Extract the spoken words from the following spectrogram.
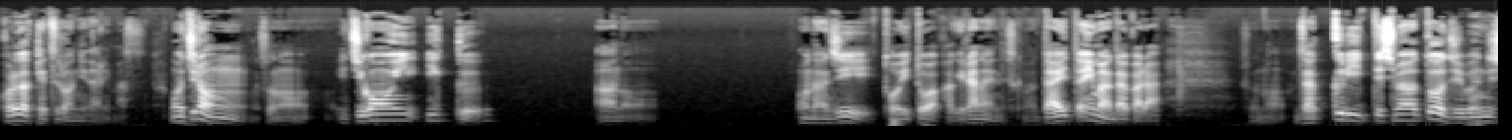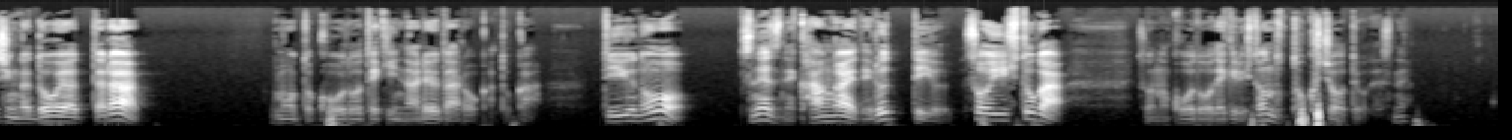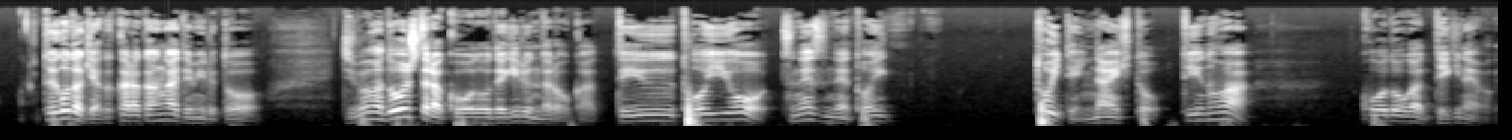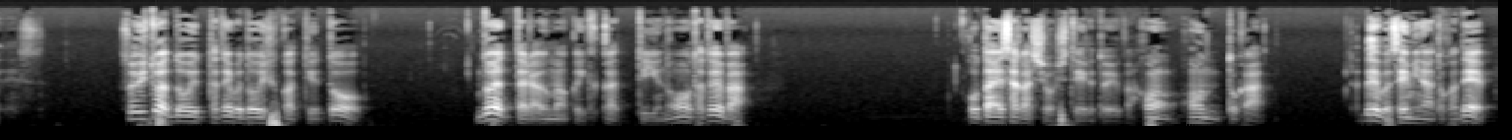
これが結論になりますもちろんその一言一句あの同じ問いとは限らないんですけど大体今だからそのざっくり言ってしまうと自分自身がどうやったらもっと行動的になれるだろうかとかっていうのを常々考えてるっていうそういう人がその行動できる人の特徴ってことですね。ということは逆から考えてみると自分はどうしたら行動できるんだろうかっていう問いを常々問い解いていない人っていうのは行動ができないわけです。そういう人はどう例えばどういう人かっていうとどうやったらうまくいくかっていうのを例えば答え探しをしているというか本本とか例えばセミナーとかで、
